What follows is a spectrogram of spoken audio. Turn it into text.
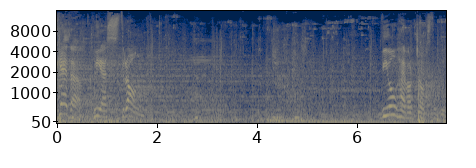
Together, we are strong. We all have our jobs to do.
